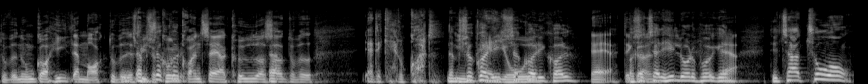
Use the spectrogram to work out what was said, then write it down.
du ved, nogen går helt amok, du ved, jeg spiser Jamen, kun grøntsager og kød, og så, ja. du ved, ja, det kan du godt Jamen, så, går de, så går de kold, ja, ja, det og så tager de helt lortet på igen. Ja. Det tager to år,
